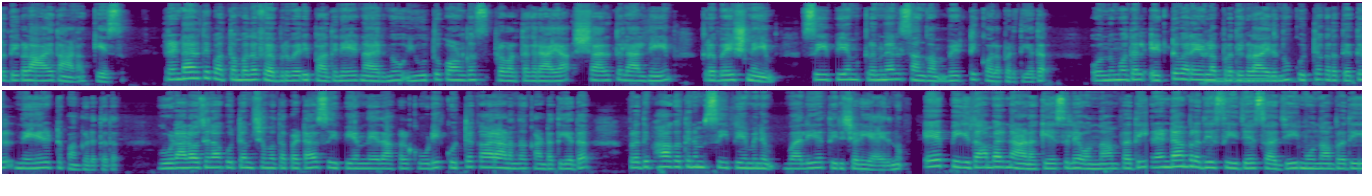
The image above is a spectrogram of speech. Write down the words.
പ്രതികളായതാണ് കേസ്. രണ്ടായിരത്തി പത്തൊമ്പത് ഫെബ്രുവരി പതിനേഴിനായിരുന്നു യൂത്ത് കോൺഗ്രസ് പ്രവർത്തകരായ ശരത് ലാലിനെയും കൃപേഷിനെയും സി പി എം ക്രിമിനൽ സംഘം വെട്ടിക്കൊലപ്പെടുത്തിയത്. ഒന്നു മുതൽ എട്ട് വരെയുള്ള പ്രതികളായിരുന്നു കുറ്റകൃത്യത്തിൽ നേരിട്ട് പങ്കെടുത്തത്. ഗൂഢാലോചന കുറ്റം ചുമത്തപ്പെട്ട സി പി എം നേതാക്കൾ കൂടി കുറ്റക്കാരാണെന്ന് കണ്ടെത്തിയത് പ്രതിഭാഗത്തിനും സി പി എമ്മിനും വലിയ തിരിച്ചടിയായിരുന്നു. എ പീതാംബരനാണ് കേസിലെ ഒന്നാം പ്രതി. രണ്ടാം പ്രതി സി ജെ സജി മൂന്നാം പ്രതി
